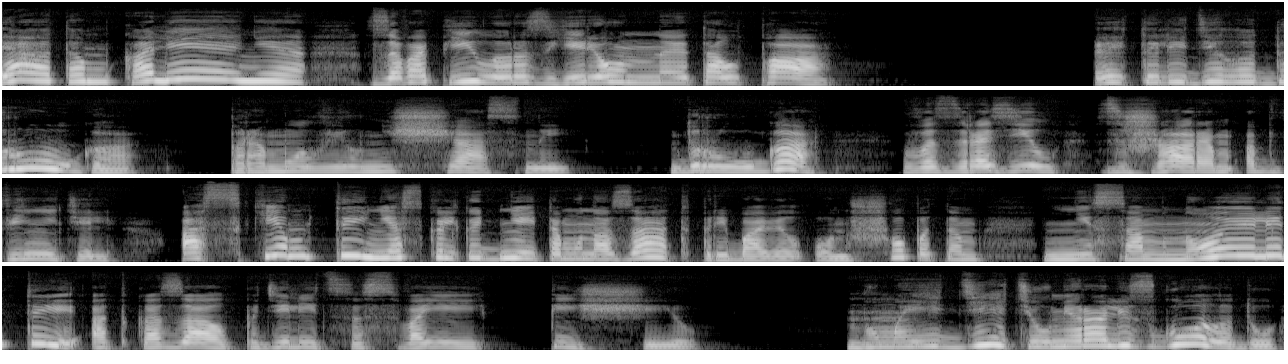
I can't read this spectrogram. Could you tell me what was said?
пятом колене!» — завопила разъяренная толпа. «Это ли дело друга?» — промолвил несчастный. «Друга?» — возразил с жаром обвинитель. «А с кем ты несколько дней тому назад?» — прибавил он шепотом. «Не со мной ли ты отказал поделиться своей пищей?» «Но мои дети умирали с голоду»,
